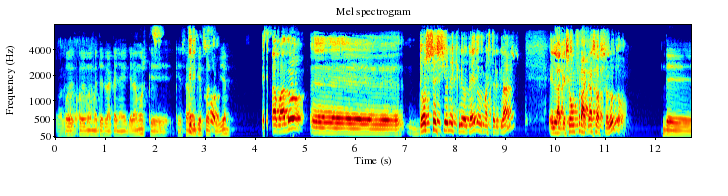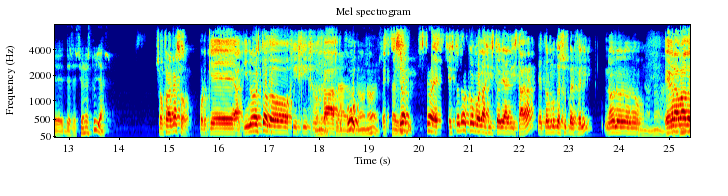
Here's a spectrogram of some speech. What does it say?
podemos meter la caña que queramos, que, que saben que fue su bien. He grabado eh, dos sesiones, creo que hay, dos masterclass, en la que son fracaso absoluto. ¿De, de sesiones tuyas? Son fracaso, porque aquí no es todo jiji, no, no, esto, esto, no es como las historias de Instagram, que todo el mundo es súper feliz. No, no, no, no. He grabado,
